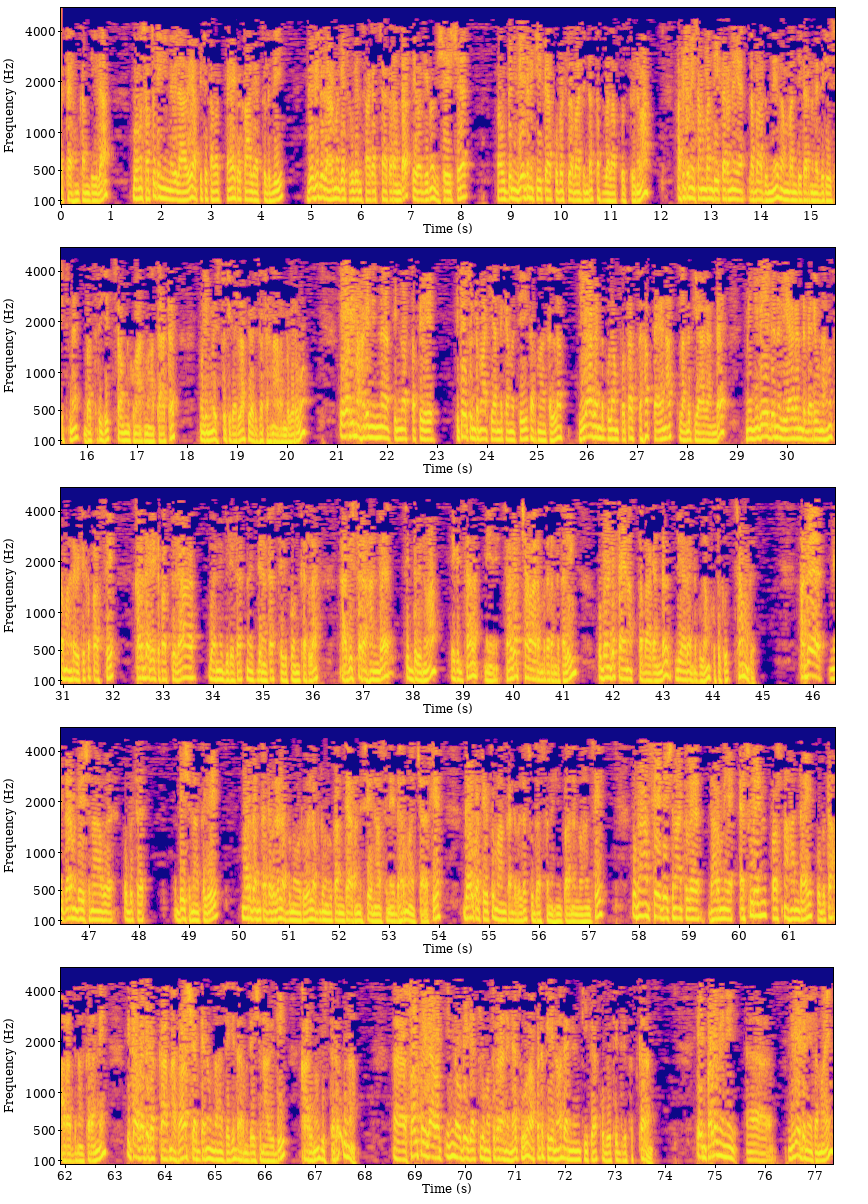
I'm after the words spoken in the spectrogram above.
එකට අහුම්කම් දීලා බොහොම සතුටින් ඉන්න වෙලාවේ අපිට තවත් පැයක කාලයක් තුළදී විවිධ ධර්ම ගැටළු ගැන සාකච්ඡා කරන්නත් ඒ වගේම විශේෂ බෞද්ධ නිවේදන කීපයක් ඔබට ලබා දෙන්නත් අපි බලාපොරොත්තු වෙනවා. අපිට මේ සම්බන්ධීකරණය ලබා දුන්නේ සම්බන්ධීකරණ මැදිරියේ සිටින බත්රිජිත් සෞම්‍ය කුමාර මහතාට මුලින්ම ස්තුති කරලා අපි වැඩසටහන ආරම්භ කරමු. ඒ වගේම අහගෙන ඉන්න පින්වත් අපේ හිතවතුන්ට මා කියන්න කැමතියි කරුණාකරලා ලියා ගන්න පුළුවන් පොතක් සහ පෑනක් ළඟ තියාගන්න මේ නිවේදන ලියා ගන්න බැරි වුණාම සමහර විටක පස්සේ කරදරයකටපත් වෙලා වර්ණිබිලටත් නිදනටත් ටෙලිෆෝන් කරලා විස්තර අහන්න සිද්ධ වෙනවා. ඒක නිසා මේ සාකච්ඡාව ආරම්භ කරන්න කලින් ඔබලගේ පෑනක් තබා ගන්න ලියා ගන්න පුළුවන් පොතකුත් සමග. අද මේ ධර්ම දේශනාව ඔබට දේශනා කළේ මරගම් කඩවල ලැබුණෝරුව ලැබුණෝරු කන්දේ ආරණ්‍ය සේනාසනයේ ධර්මාචාර්ය ගරුකටයුතු මාංකඩවල සුදස්සන හිමිපාණන් වහන්සේ උන්වහන්සේ දේශනා කළ ධර්මයේ ඇසුරෙන් ප්‍රශ්න අහන්නයි ඔබට ආරාධනා කරන්නේ. ඊට වැදගත් කාරණා රාශියක් ගැන උන්වහන්සේගේ ධර්ම දේශනාවේදී කරුණු විස්තර වුණා. සල්ප වේලාවක් ඉන්න ඔබේ ගැටලු මතු කරන්නේ නැතුව අපිට තියෙනවා දැනුම් කීපයක් ඔබට ඉදිරිපත් කරන්න. එයින් පළවෙනි නිවේදනය තමයි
